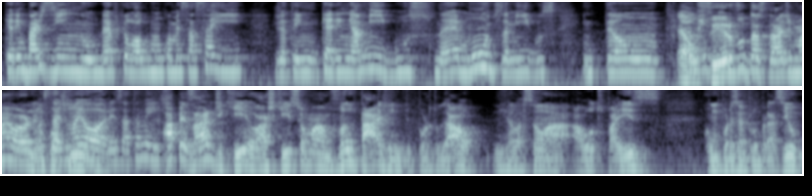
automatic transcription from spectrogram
querem barzinho, né? Porque logo vão começar a sair. Já tem, querem amigos, né? Muitos amigos. Então. É, também o fervo da cidade maior, né? Uma Um cidade maior, né? exatamente. Apesar de que eu acho que isso é uma vantagem de Portugal em relação a, a outros países, como por exemplo o Brasil,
